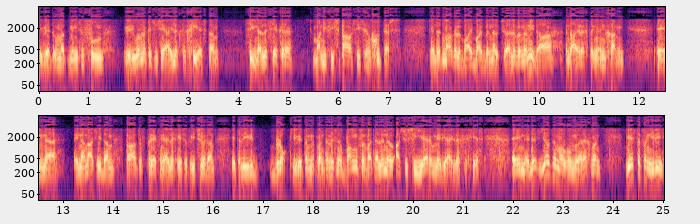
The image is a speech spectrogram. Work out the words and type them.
Jy weet omdat mense voel, jy weet die oomblik as jy sê Heilige Gees dan sien hulle sekere manifestasies in goeters. En dit maak hulle baie baie benoud. So hulle wil nou nie daar in daai rigting ingaan nie. En uh en dan as jy dan praat of preek van die Heilige Gees of iets so dan het hulle hierdie blok, jy weet, dan, want hulle is nou bang vir wat hulle nou assosieer met die Heilige Gees. En dit is heeltemal onnodig want meeste van hierdie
